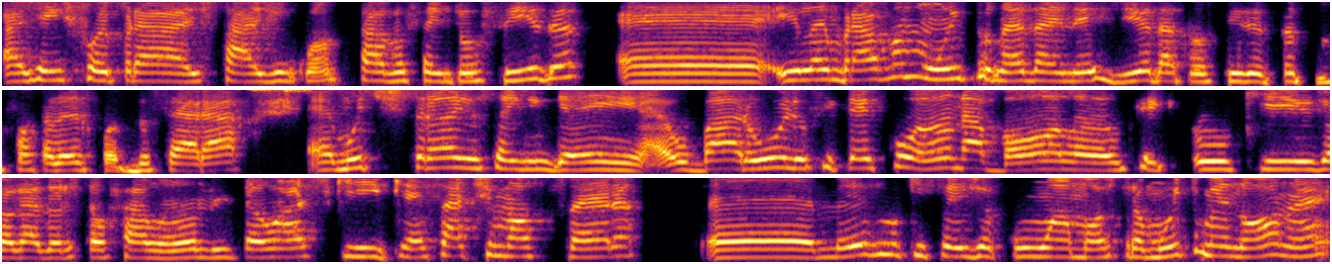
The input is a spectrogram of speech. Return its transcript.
A gente foi para estádio enquanto estava sem torcida é, e lembrava muito, né, da energia da torcida tanto do Fortaleza quanto do Ceará. É muito estranho sem ninguém, o barulho fica ecoando a bola, o que, o que os jogadores estão falando. Então, acho que, que essa atmosfera é, mesmo que seja com uma amostra muito menor, né,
